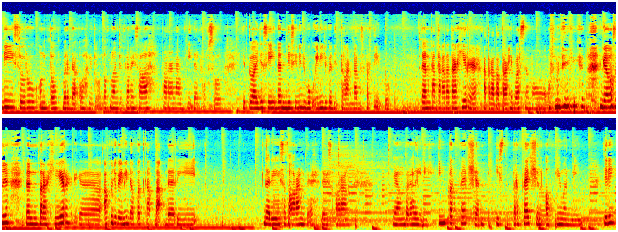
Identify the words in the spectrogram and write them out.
disuruh untuk berdakwah gitu untuk melanjutkan risalah para nabi dan rasul. Itu aja sih dan di sini di buku ini juga diterangkan seperti itu. Dan kata-kata terakhir ya kata-kata terakhir pas mau mending nggak maksudnya. Dan terakhir ya, aku juga ini dapat kata dari dari seseorang gitu ya dari seorang yang berkali ini. Imperfection is the perfection of human being. Jadi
